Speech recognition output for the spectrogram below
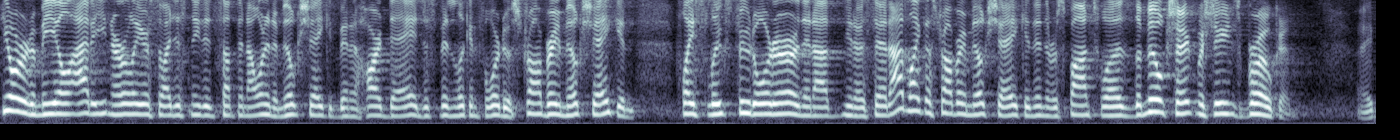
he ordered a meal. I'd eaten earlier, so I just needed something. I wanted a milkshake. It'd been a hard day. I'd just been looking forward to a strawberry milkshake and placed Luke's food order. And then I, you know, said, I'd like a strawberry milkshake. And then the response was, the milkshake machine's broken, right?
